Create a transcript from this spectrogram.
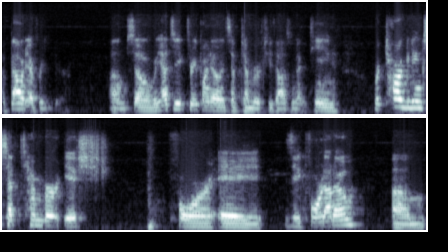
about every year. Um, so we had Zeek 3.0 in September of 2019. We're targeting September-ish for a Zeek 4.0. Um,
